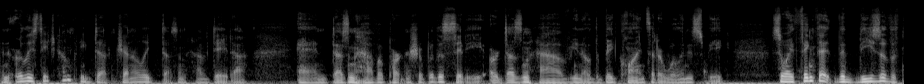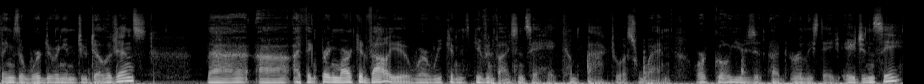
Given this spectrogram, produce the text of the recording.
An early stage company generally doesn't have data and doesn't have a partnership with a city or doesn't have you know the big clients that are willing to speak so i think that, that these are the things that we're doing in due diligence that uh, i think bring market value where we can give advice and say hey come back to us when or go use an early stage agency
